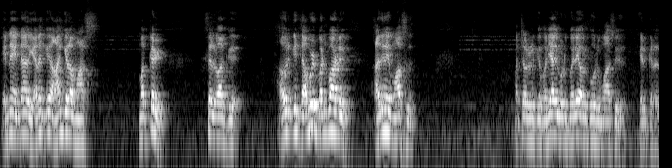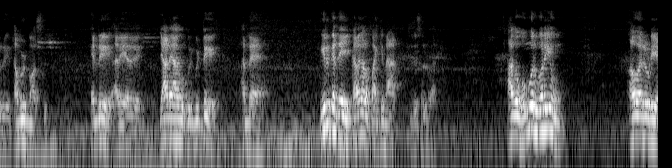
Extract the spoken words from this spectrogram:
என்ன என்றால் எனக்கு ஆங்கில மாஸ். மக்கள் செல்வாக்கு. அவருக்கு தமிழ் பண்பாடு அதிலே மாசு. மற்றவர்களுக்கு மரியாதை கொடுப்பதே அவருக்கு ஒரு மாசு இருக்கிறது தமிழ் மாசு என்று அதை அது ஜாடையாக குறிப்பிட்டு அந்த இருக்கதை கலகலப்பாக்கினார் என்று சொல்வார். ஆக ஒவ்வொரு முறையும் அவருடைய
